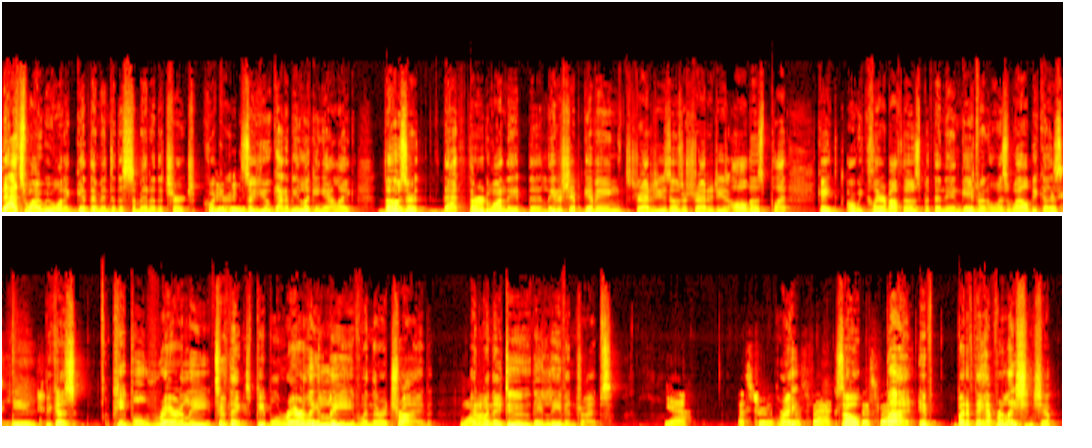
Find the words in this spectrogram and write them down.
that's why we want to get them into the cement of the church quicker. Mm-hmm. So you got to be looking at like those are that third one, the the leadership giving strategies. Those are strategies. All those. Pla- okay, are we clear about those? But then the engagement as well because that's huge because people rarely two things. People rarely leave when they're a tribe, wow. and when they do, they leave in tribes. Yeah. That's true. Right? That's fact. So, that's fact. But if but if they have relationship,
